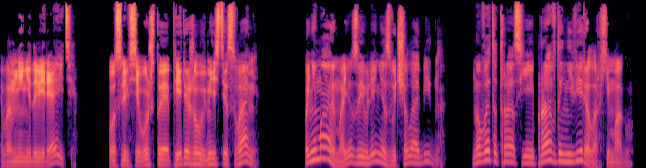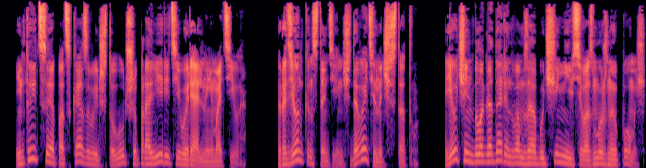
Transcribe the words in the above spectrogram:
Вы мне не доверяете? После всего, что я пережил вместе с вами?» Понимаю, мое заявление звучало обидно. Но в этот раз я и правда не верил Архимагу. Интуиция подсказывает, что лучше проверить его реальные мотивы. «Родион Константинович, давайте на чистоту. Я очень благодарен вам за обучение и всевозможную помощь,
